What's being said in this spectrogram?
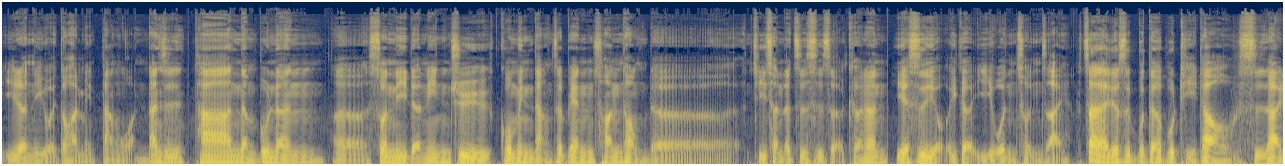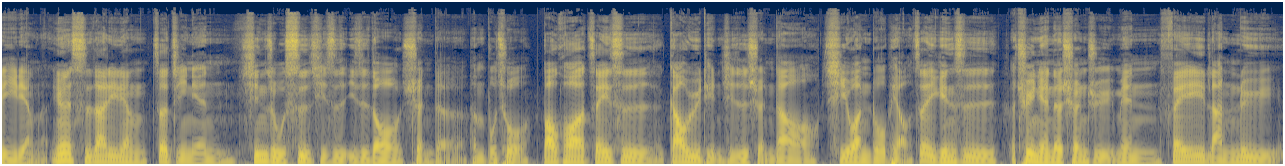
一任立委都还没当完，但是他能不能呃顺利的凝聚国民党这边传统的基层的支持者，可能也。是有一个疑问存在，再来就是不得不提到时代力量了，因为时代力量这几年新竹市其实一直都选的很不错，包括这一次高玉婷其实选到七万多票，这已经是去年的选举里面非蓝绿。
